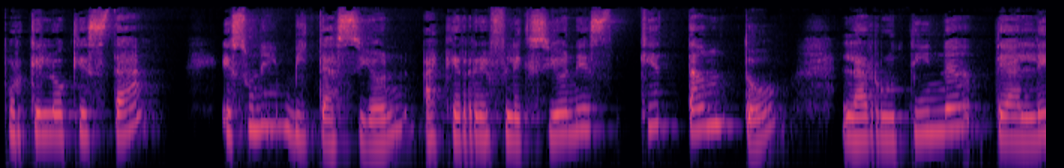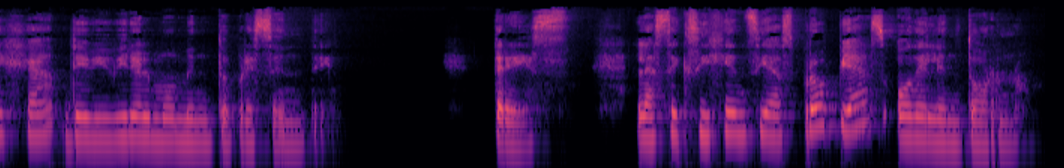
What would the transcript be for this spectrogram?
porque lo que está es una invitación a que reflexiones qué tanto la rutina te aleja de vivir el momento presente. 3. Las exigencias propias o del entorno.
